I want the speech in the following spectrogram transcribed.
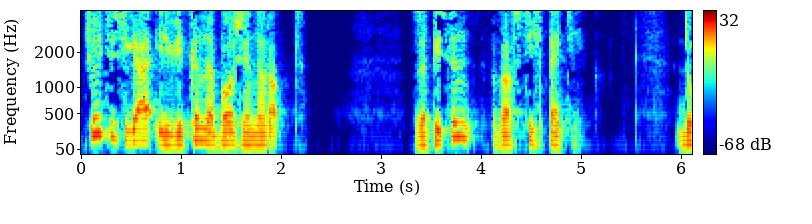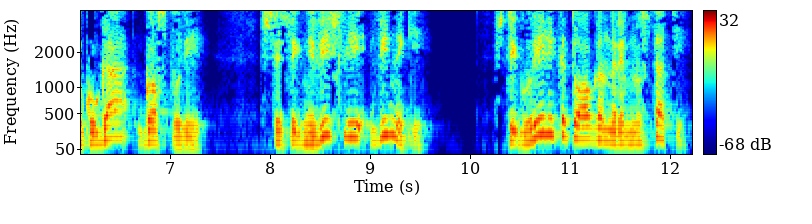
Чуйте сега и вика на Божия народ. Записан в стих 5. До кога, Господи, ще се гневиш ли винаги? Ще гори ли като огън ревността ти?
